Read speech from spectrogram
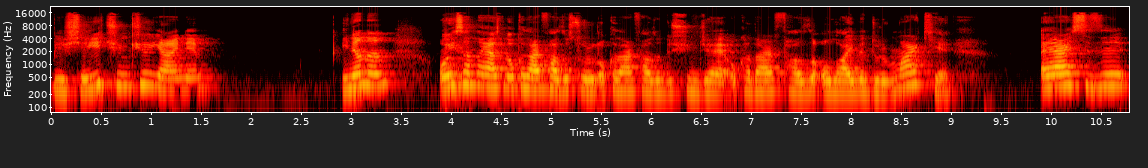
hiçbir şeyi. Çünkü yani inanın o insanın hayatında o kadar fazla sorun, o kadar fazla düşünce, o kadar fazla olay ve durum var ki eğer sizi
